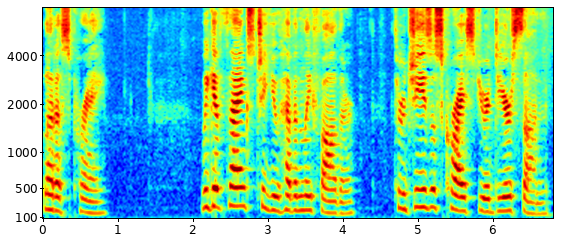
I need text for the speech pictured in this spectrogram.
Let us pray. We give thanks to you, Heavenly Father, through Jesus Christ, your dear Son,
